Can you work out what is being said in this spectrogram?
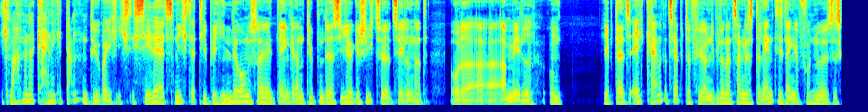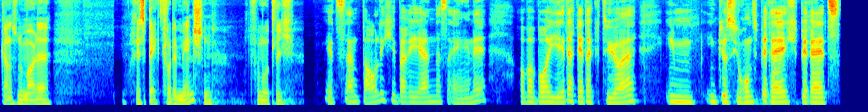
ich mache mir da keine Gedanken drüber. Ich, ich, ich sehe da jetzt nicht die Behinderung, sondern ich denke an einen Typen, der sicher eine Geschichte zu erzählen hat. Oder ein Mädel. Und ich habe da jetzt echt kein Rezept dafür. Und ich will auch nicht sagen, dass es Talent ist. Ich denke einfach nur, es ist ganz normale Respekt vor den Menschen, vermutlich. Jetzt sind bauliche Barrieren das eine, aber wo jeder Redakteur im Inklusionsbereich bereits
